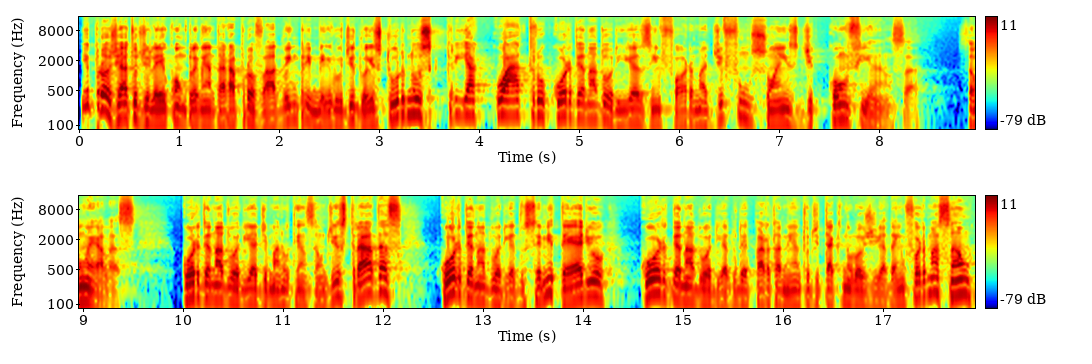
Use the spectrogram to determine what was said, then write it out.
E projeto de lei complementar aprovado em primeiro de dois turnos cria quatro coordenadorias em forma de funções de confiança. São elas: Coordenadoria de Manutenção de Estradas, Coordenadoria do Cemitério, Coordenadoria do Departamento de Tecnologia da Informação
